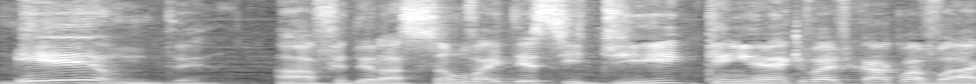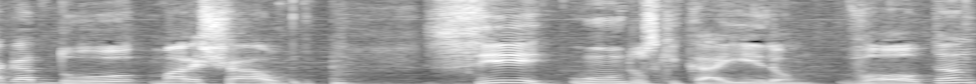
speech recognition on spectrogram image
Hum. E a federação vai decidir quem é que vai ficar com a vaga do Marechal. Se um dos que caíram voltam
